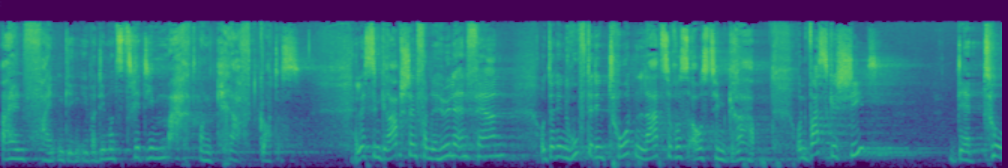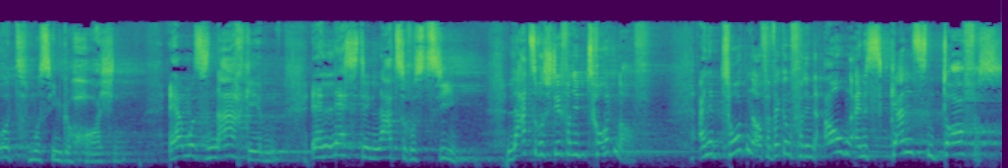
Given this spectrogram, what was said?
allen Feinden gegenüber, demonstriert die Macht und Kraft Gottes. Er lässt den Grabstein von der Höhle entfernen und dann ruft er den toten Lazarus aus dem Grab. Und was geschieht? Der Tod muss ihm gehorchen. Er muss nachgeben. Er lässt den Lazarus ziehen. Lazarus steht von den Toten auf. Eine Totenauferweckung vor den Augen eines ganzen Dorfes.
